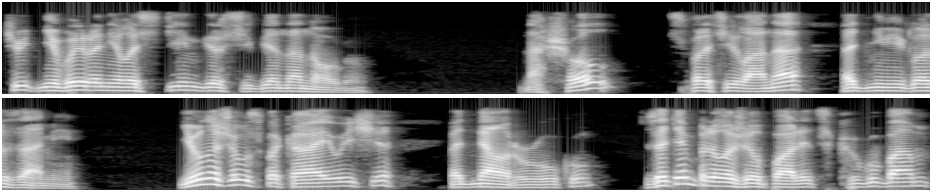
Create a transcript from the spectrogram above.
чуть не выронила стингер себе на ногу. «Нашел?» — спросила она одними глазами. Юноша успокаивающе поднял руку, затем приложил палец к губам,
